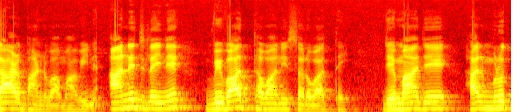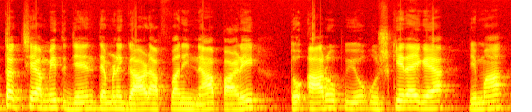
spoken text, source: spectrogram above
ગાળ ભાંડવામાં આવીને આને જ લઈને વિવાદ થવાની શરૂઆત થઈ. જેમાં જે હાલ મૃતક છે અમિત જૈન, તેમણે ગાળ આપવાની ના પાડી તો આરોપીઓ ઉશ્કેરાઈ ગયા. જેમાં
